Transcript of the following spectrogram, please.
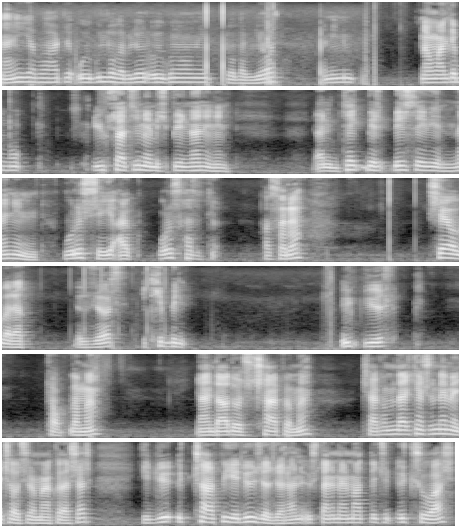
Yani ya bu harita uygun da olabiliyor, uygun olmayıp da olabiliyor. Yani normalde bu yükseltilmemiş bir nanenin yani tek bir bir seviye nanenin vuruş şeyi vuruş has hasarı şey olarak yazıyor. 2300 toplamı yani daha doğrusu çarpımı. Çarpımı derken şunu demeye çalışıyorum arkadaşlar. 7, 3 çarpı 700 yazıyor. Hani 3 tane mermi attığı için 3 şu var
